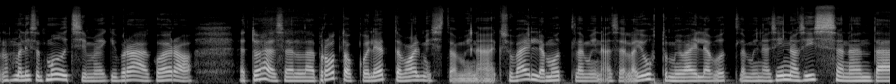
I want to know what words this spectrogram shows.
noh, me lihtsalt mõõtsimegi praegu ära, et ühe selle protokolli ettevalmistamine, eks ju, väljamõtlemine, selle juhtumi väljamõtlemine, sinna sisse nende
